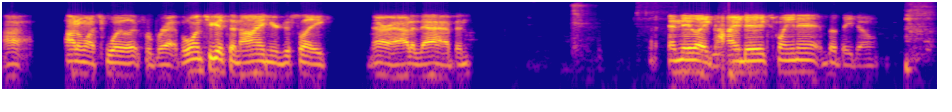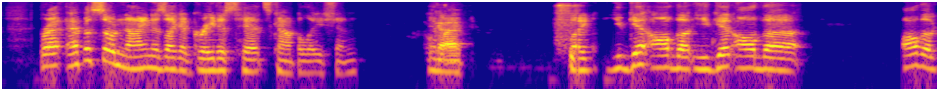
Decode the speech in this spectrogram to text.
I I don't want to spoil it for Brett, but once you get to nine, you're just like, all right, how did that happen? And they like kind of explain it, but they don't. Brett, episode nine is like a greatest hits compilation. in Okay. my- like you get all the you get all the all the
